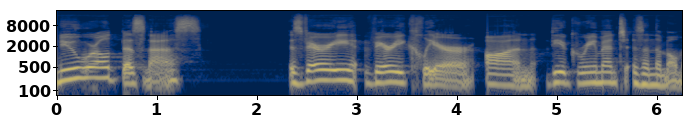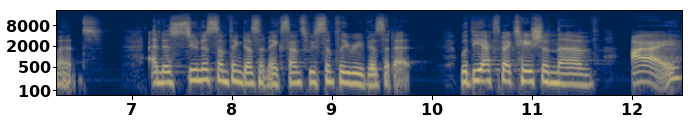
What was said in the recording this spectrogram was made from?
New World Business is very, very clear on the agreement is in the moment. And as soon as something doesn't make sense, we simply revisit it with the expectation of, I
